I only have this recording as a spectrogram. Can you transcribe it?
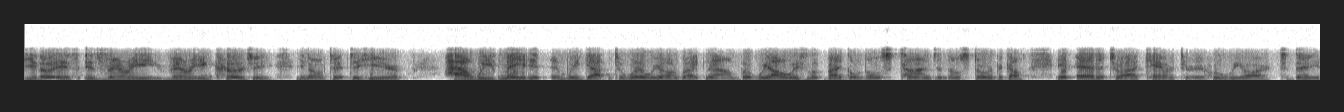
you know, it's it's very, very encouraging, you know, to, to hear how we've made it and we gotten to where we are right now. But we always look back on those times and those stories because it added to our character and who we are today.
